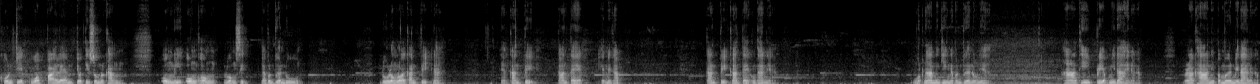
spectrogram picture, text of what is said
โคนเกตอวบปลายแหลมจุดที่ซุ้มระฆัง องค์นี้องค์ของหลวงสิทธิ์แล้วเพื่อนๆดู ดูร่องรอยการปรินะเนี่ยการปริการแตกเห็นไหมครับ การปริการแตกของท่านเนี่ยงดงามจริงๆนะเพื่อนๆตรงนี้หาที่เปรียบไม่ได้นะครับ ราคานี่ประเมินไม่ได้แล้วครับ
